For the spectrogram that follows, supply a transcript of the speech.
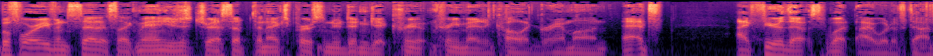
before I even said it, it's like, man, you just dress up the next person who didn't get cre- cremated and call it grandma. And that's, I fear that's what I would have done.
